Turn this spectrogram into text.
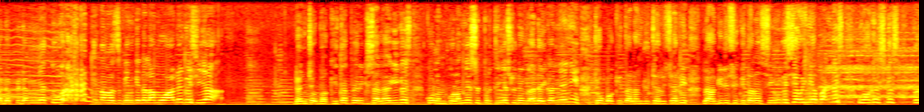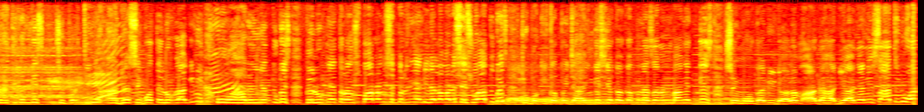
ada pedangnya tuh. Kita masukin ke dalam wadah guys ya dan coba kita periksa lagi guys. Kolam-kolamnya sepertinya sudah nggak ada ikannya nih. Coba kita lanjut cari-cari lagi di sekitaran sini guys. Ya ini apa guys? Wah guys guys. Perhatikan guys. Sepertinya ada sebuah telur lagi nih. Wah dan lihat tuh guys. Telurnya transparan. Sepertinya di dalam ada sesuatu guys. Coba kita pecahin guys. Ya kakak penasaran banget guys. Semoga di dalam ada hadiahnya nih. Satu dua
